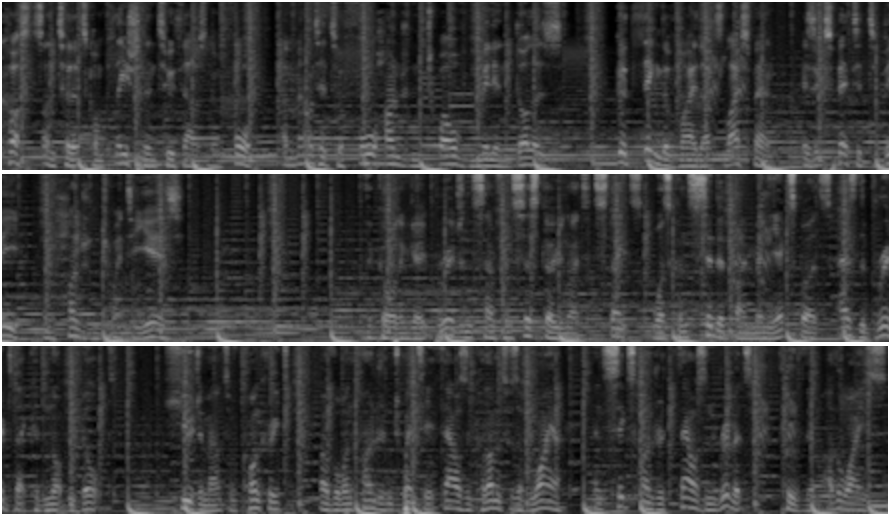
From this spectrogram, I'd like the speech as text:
costs until its completion in 2004 amounted to $412 million. Good thing the viaduct's lifespan is expected to be 120 years. The Golden Gate Bridge in San Francisco, United States was considered by many experts as the bridge that could not be built. Huge amounts of concrete, over 128,000 kilometers of wire, and 600,000 rivets proved them otherwise.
